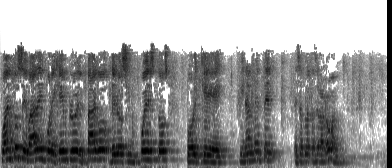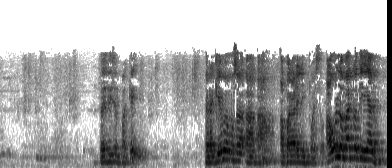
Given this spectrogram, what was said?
¿Cuántos se evaden, por ejemplo, el pago de los impuestos porque finalmente esa plata se la roban? Entonces dicen, ¿para qué? ¿Para qué vamos a, pagar el impuesto? Aún lo más cotidiano.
